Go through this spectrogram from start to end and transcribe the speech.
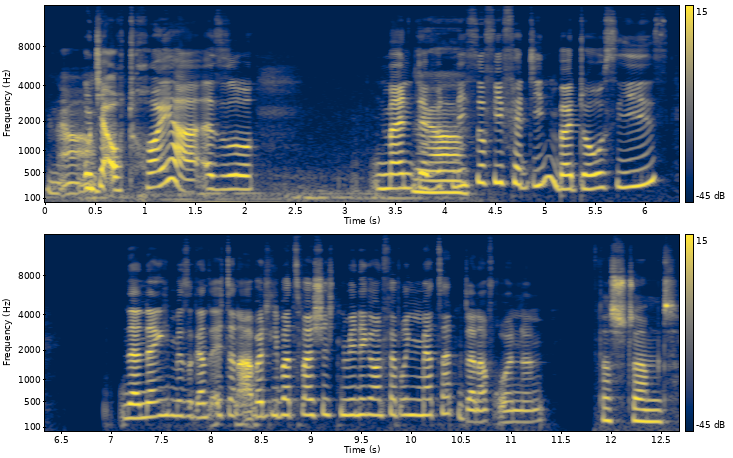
Ja. Und ja auch teuer. Also, ich meine, der ja. wird nicht so viel verdienen bei Dosies. Dann denke ich mir so ganz echt, dann arbeite ich lieber zwei Schichten weniger und verbringe mehr Zeit mit deiner Freundin. Das stimmt.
